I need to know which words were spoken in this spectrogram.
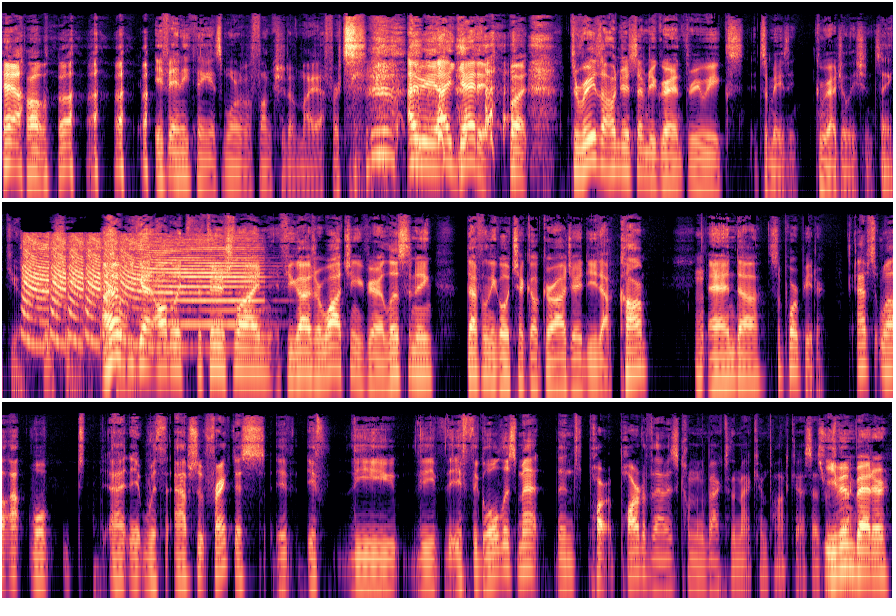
damn. if anything, it's more of a function of my efforts. I mean, I get it, but to raise 170 grand in three weeks, it's amazing. Congratulations. Thank you. I hope you get all the way to the finish line. If you guys are watching, if you're listening, definitely go check out garageid.com and uh, support Peter. Abs- well, uh, well, at it, with absolute frankness, if if the the if the goal is met, then part part of that is coming back to the Matt Kim podcast. As Even better,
